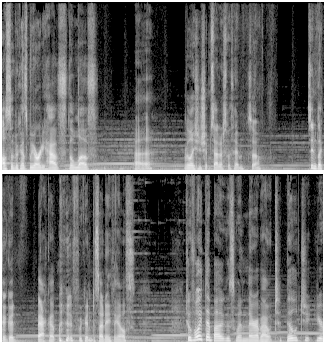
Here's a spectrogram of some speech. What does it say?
also because we already have the love uh relationship status with him, so seems like a good backup if we couldn't decide anything else. To avoid the bugs when they're about, build your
